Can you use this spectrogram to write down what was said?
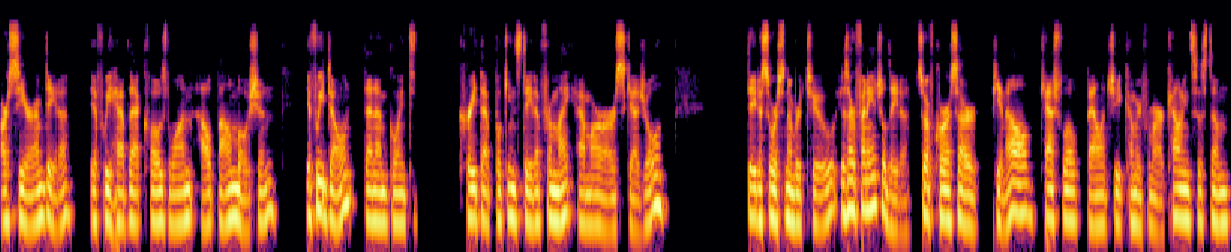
our CRM data. If we have that closed won outbound motion, if we don't, then I'm going to create that bookings data from my MRR schedule data source number two is our financial data. So, of course, our P&L, cash flow, balance sheet coming from our accounting system.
